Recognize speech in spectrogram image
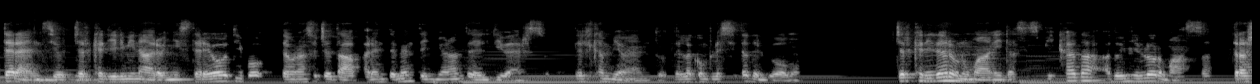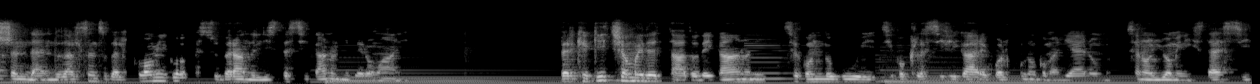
Terenzio cerca di eliminare ogni stereotipo da una società apparentemente ignorante del diverso, del cambiamento, della complessità dell'uomo. Cerca di dare un'umanitas spiccata ad ogni loro massa, trascendendo dal senso del comico e superando gli stessi canoni dei romani. Perché chi ci ha mai dettato dei canoni secondo cui si può classificare qualcuno come alienum se non gli uomini stessi?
